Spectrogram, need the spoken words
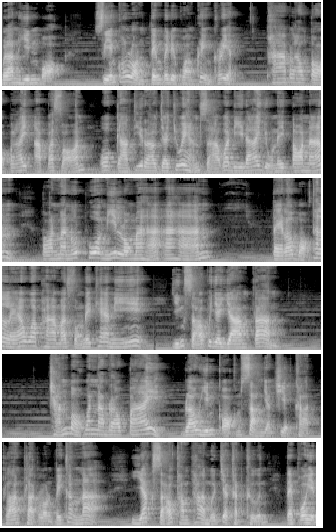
บรันฮินบอก เสียงของหล่อนเต็มไปด้วยความเคร่งเครียด พาเราต่อไปอัปสรโอกาสที่เราจะช่วยหันสาวดีได้อยู่ในตอนนั้น ตอนมนุษย์พวกนี้ลงมาหาอาหาร แต่เราบอกท่านแล้วว่าพามาส่งได้แค่นี้ หญิงสาวพยายามต้าน ฉันบอกว่านำเราไป เบลาหินกออกคำสั่งอย่างเฉียบขาด พลางผลักหล่อนไปข้างหน้า ยักษ์สาวทำท่าเหมือนจะขัดขืน แต่พอเห็น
